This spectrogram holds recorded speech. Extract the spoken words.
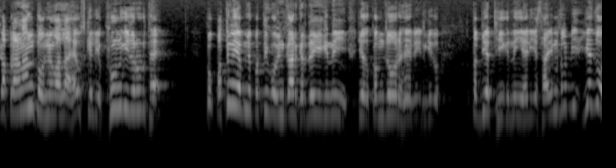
का प्राणांत होने वाला है उसके लिए खून की ज़रूरत है। तो पत्नी अपने पति को इनकार कर देगी कि नहीं ये तो कमज़ोर हैं इनकी तो तबीयत ठीक नहीं है, ये सारी मतलब ये जो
